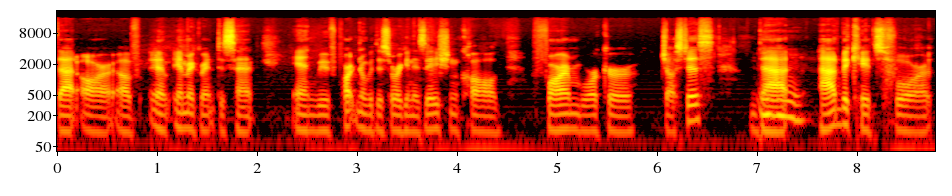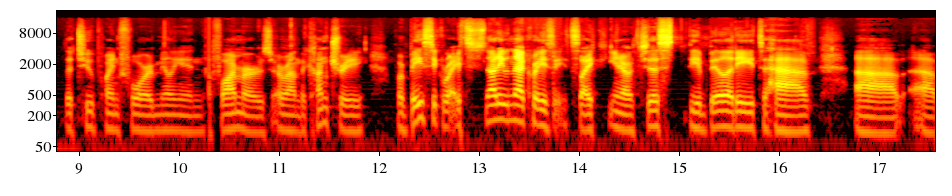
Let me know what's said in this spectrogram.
that are of immigrant descent. And we've partnered with this organization called Farmworker Justice that Mhm. advocates for the 2.4 million farmers around the country for basic rights. It's not even that crazy. It's like, you know, just the ability to have uh, uh,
